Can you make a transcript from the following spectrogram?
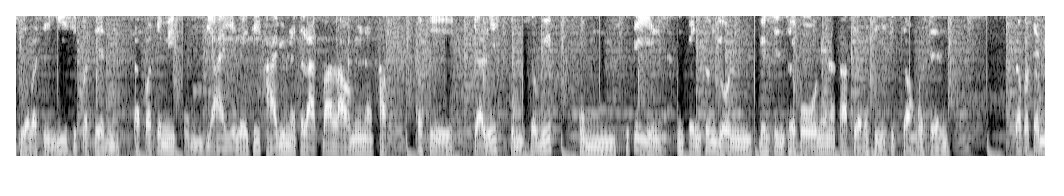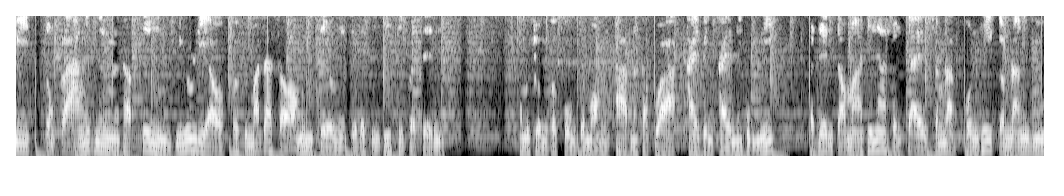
เสียภาษี 20%แล้วก็จะมีกลุ่มใหญ่เลยที่ขายอยู่ในตลาดบ้านเรานี่นะครับ ก็คือ Yaris กลุ่ม Swift กลุ่ม City เนี่ยซึ่งเป็นเครื่องยนต์เบนซินเทอร์โบเนี่ยนะครับเสียภาษี 12% แล้วก็จะมีตรงกลางนิดนึงนะครับ ซึ่งมีรุ่นเดียวก็คือ Mazda 2 ดีเซลเนี่ยเสียภาษีที่ 10%ท่านผู้ชมก็คงจะมองเห็นภาพนะครับว่าใครเป็นใครในกลุ่มนี้ ประเด็นต่อมาที่น่าสนใจสำหรับคนที่กำลังอยู่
